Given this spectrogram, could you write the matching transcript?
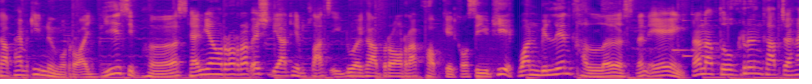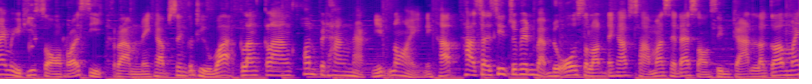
ครับให้มาที่120 Hz แถมยังรองรับ HDR10 Plus อีกด้วยครับ รองรับขอบเขตของสีอยู่ที่ 1 billion colors นั่นเอง น้ำหนักตัวเครื่องครับจะให้มาอยู่ที่ 204 กรัมนะครับ ซึ่งก็ถือว่ากลางๆ ค่อนไปทางหนักนิดหน่อยนะครับถาดใส่ซิมจะเป็นแบบ dual slot นะครับ สามารถใส่ได้ 2 ซิมการ์ด แล้วก็ไม่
